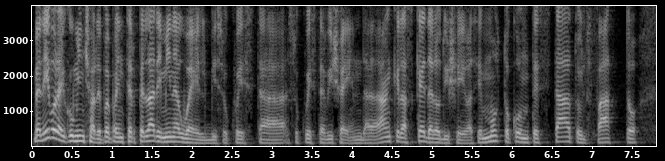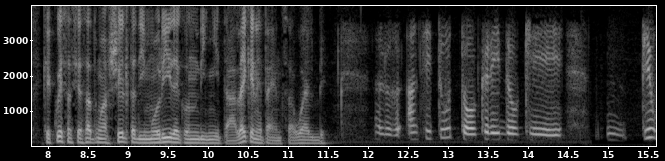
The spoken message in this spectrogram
Bene, io vorrei cominciare proprio a interpellare Mina Welby su questa, su questa vicenda. Anche la scheda lo diceva, si è molto contestato il fatto che questa sia stata una scelta di morire con dignità. Lei che ne pensa, Welby? Allora, anzitutto credo che più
